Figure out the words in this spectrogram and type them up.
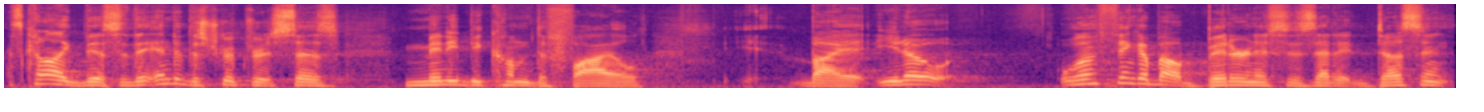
it's kind of like this. At the end of the scripture, it says, many become defiled by it. You know, one thing about bitterness is that it doesn't,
